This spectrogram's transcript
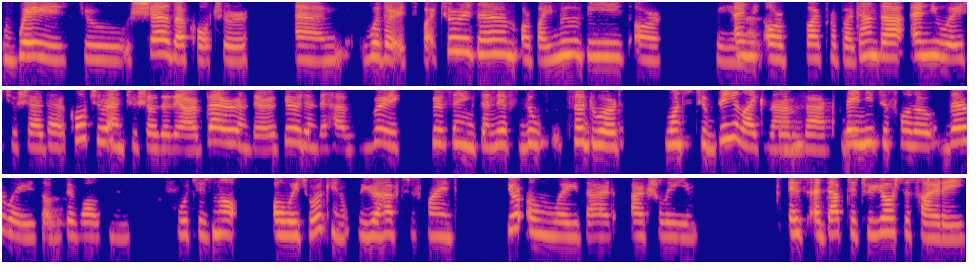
ways to share their culture and whether it's by tourism or by movies or yeah. any or by propaganda, any ways to share their culture and to show that they are better and they're good and they have very good things. And if the third world wants to be like them, exactly. they need to follow their ways of development, which is not always working. You have to find your own way that actually is adapted to your society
